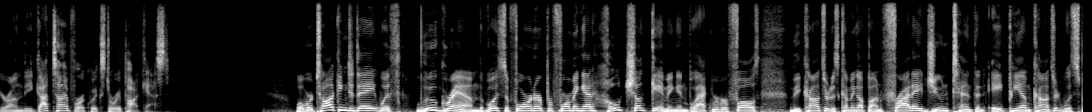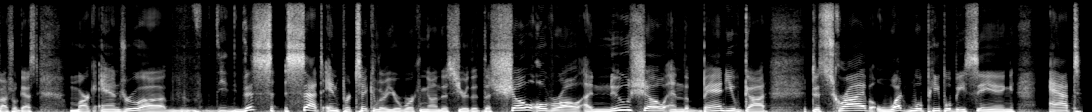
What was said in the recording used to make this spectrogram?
here on the Got Time for a Quick Story podcast. Well, we're talking today with Lou Gramm, the voice of Foreigner, performing at Ho Chunk Gaming in Black River Falls. The concert is coming up on Friday, June 10th, an 8 p.m. concert with special guest Mark Andrew. Uh, this set in particular you're working on this year, the, the show overall, a new show, and the band you've got. Describe what will people be seeing at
